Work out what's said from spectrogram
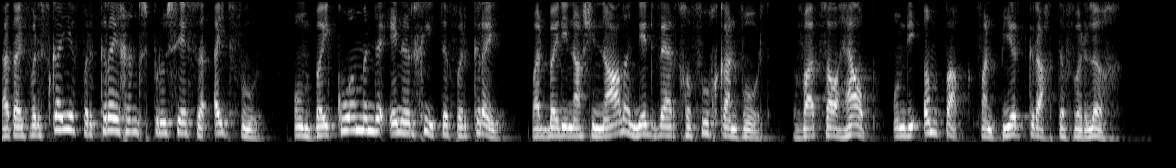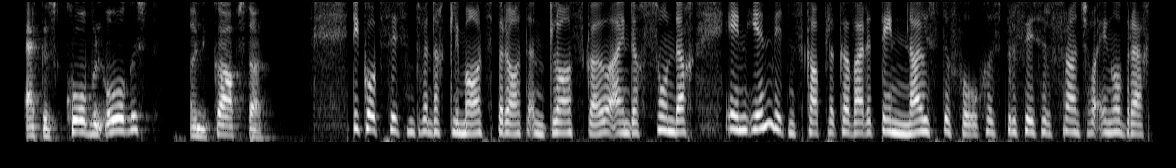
dat hy verskeie verkrygingsprosesse uitvoer om bykomende energie te verkry wat by die nasionale netwerk gevoeg kan word wat sal help om die impak van beerdkrag te verlig. Ek is Coben August in Kaapstad. Die COP26 klimaatsberaad in Glasgow eindig Sondag en een wetenskaplike wat dit ten nouste volg is professor François Engelbrecht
